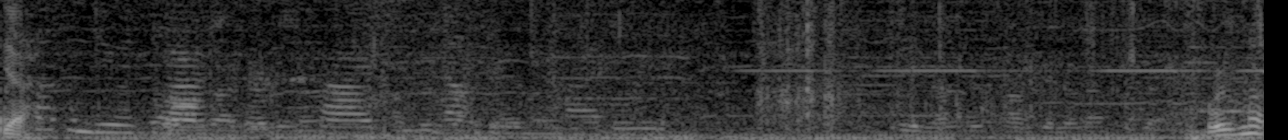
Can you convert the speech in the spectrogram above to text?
Yeah. fucking dudes last year tried not giving me my burrito. Where's my?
